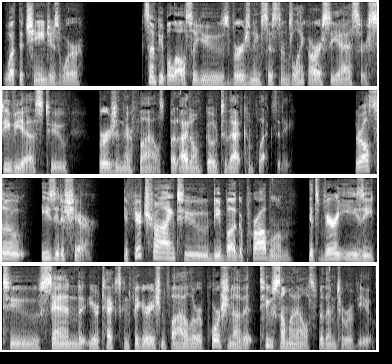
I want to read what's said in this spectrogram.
what the changes were. Some people also use versioning systems like RCS or CVS to version their files, but I don't go to that complexity. They're also easy to share. If you're trying to debug a problem, it's very easy to send your text configuration file or a portion of it to someone else for them to review.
